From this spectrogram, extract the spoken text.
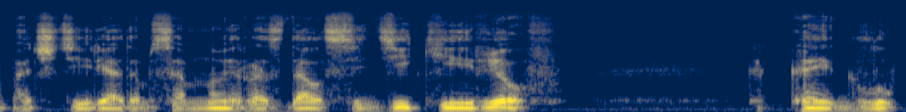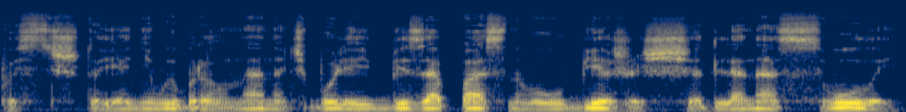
почти рядом со мной раздался дикий рев. Какая глупость, что я не выбрал на ночь более безопасного убежища для нас с Вулой.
